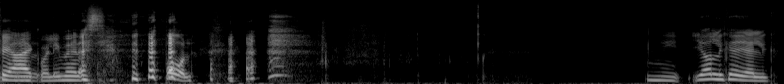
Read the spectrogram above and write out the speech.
peaaegu oli meeles. pool. Nii jalg ja jälg.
